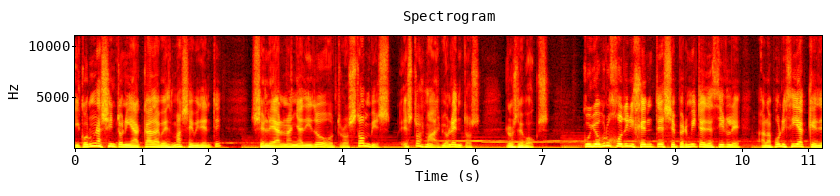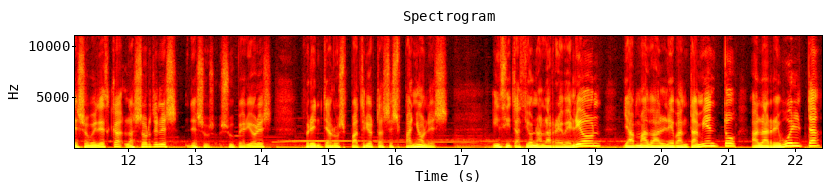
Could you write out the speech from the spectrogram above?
Y con una sintonía cada vez más evidente, se le han añadido otros zombies, estos más violentos, los de Vox, cuyo brujo dirigente se permite decirle a la policía que desobedezca las órdenes de sus superiores frente a los patriotas españoles. Incitación a la rebelión, llamada al levantamiento, a la revuelta.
